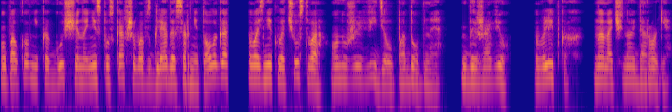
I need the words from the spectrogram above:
У полковника Гущина, не спускавшего взгляда с орнитолога, возникло чувство, он уже видел подобное. Дежавю. В липках, на ночной дороге.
